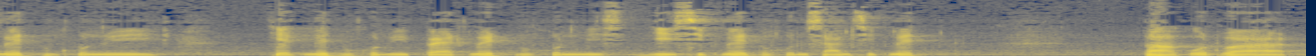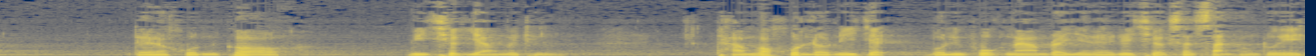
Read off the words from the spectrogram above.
เมตร บางคนมีเจ็ดเมตร บางคนมีแปดเมตร บางคนมียี่สิบเมตร บางคนสามสิบเมตร ปรากฏว่าแต่ละคนก็มีเชือกยาวไม่ถึง ถามว่าคนเหล่านี้จะบริโภคน้ำได้อย่างไรด้วยเชือกสั้น ๆ ของตัวเอง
